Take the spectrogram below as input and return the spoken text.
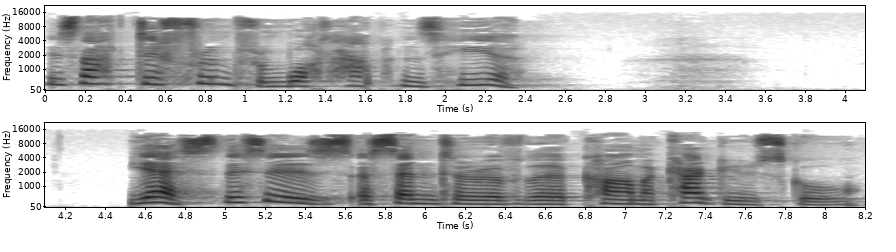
Is that different from what happens here? Yes, this is a centre of the Karma Kagyu school.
